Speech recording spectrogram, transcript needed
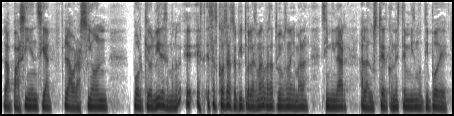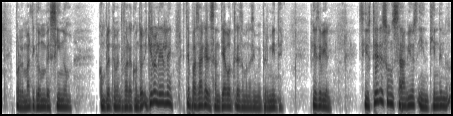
la paciencia, la oración, porque olvides, hermano, e, estas cosas, repito, la semana pasada tuvimos una llamada similar a la de usted con este mismo tipo de problemática de un vecino completamente fuera de control. Y quiero leerle este pasaje de Santiago 3, hermano, si me permite. Fíjese bien, si ustedes son sabios y entienden,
